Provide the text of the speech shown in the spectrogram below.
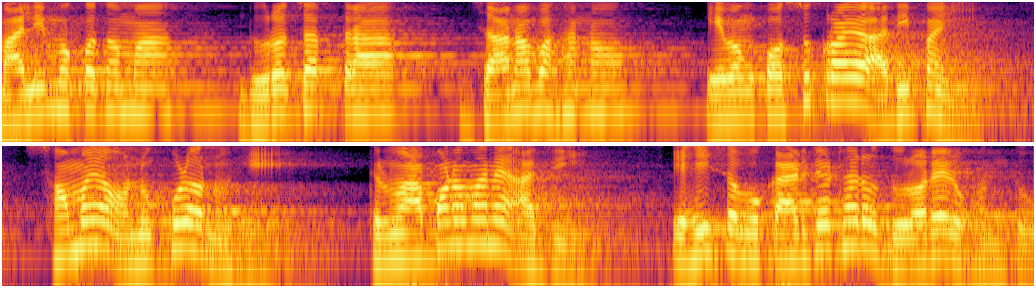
ମାଲି ମକଦ୍ଦମା ଦୂରଯାତ୍ରା ଯାନବାହନ ଏବଂ ପଶୁକ୍ରୟ ଆଦି ପାଇଁ ସମୟ ଅନୁକୂଳ ନୁହେଁ। ତେଣୁ ଆପଣମାନେ ଆଜି ଏହିସବୁ କାର୍ଯ୍ୟଠାରୁ ଦୂରରେ ରୁହନ୍ତୁ।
